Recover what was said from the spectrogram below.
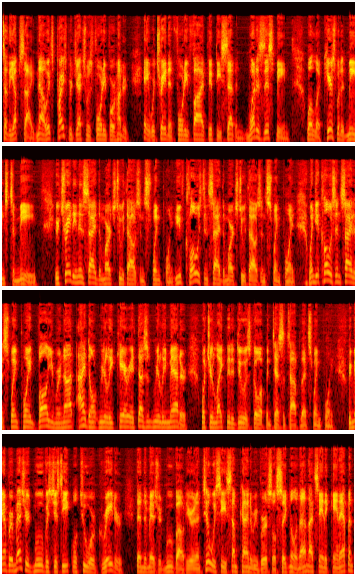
to the upside. Now, its price projection was 4400 Hey, we're trading at 4557 What does this mean? Well, look, here's what it means to me. You're trading inside the March 2000 swing point. You've closed inside the March 2000 swing point. When you close inside a swing point, volume or not, I don't really care. It doesn't really matter. What you're likely to do is go up and test the top of that swing point. Remember, a measured move is just equal to or greater than the measured move out here. And until we see some kind of reversal signal, and I'm not saying it can't happen,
